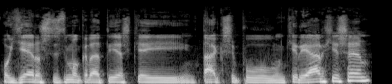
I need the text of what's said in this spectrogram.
ο γέρος της Δημοκρατίας και η τάξη που κυριάρχησε.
